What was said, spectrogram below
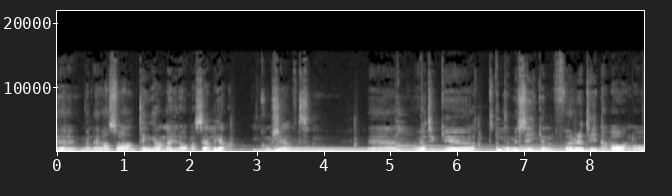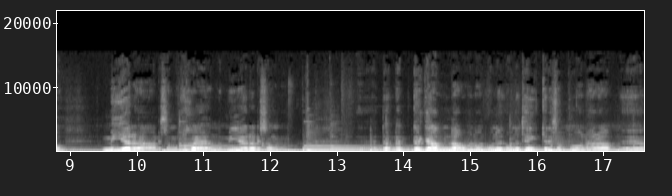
Eh, men alltså allting handlar ju om att sälja Mm. kommersiellt. Eh, och jag tycker ju att, att musiken förr i tiden var nog mera liksom själ, mera liksom eh, det, det, det gamla. Om, om, om, du, om du tänker liksom på den här eh,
